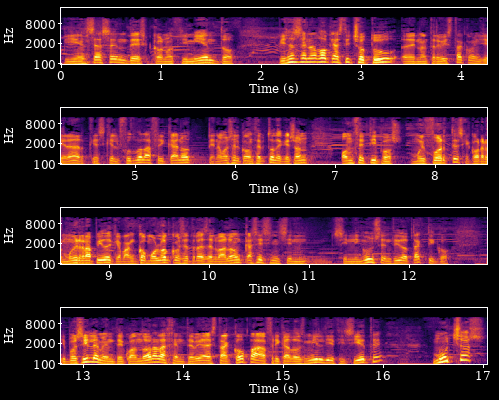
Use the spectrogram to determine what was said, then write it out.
piensas en desconocimiento, piensas en algo que has dicho tú en la entrevista con Gerard, que es que el fútbol africano tenemos el concepto de que son 11 tipos muy fuertes, que corren muy rápido y que van como locos detrás del balón, casi sin, sin, sin ningún sentido táctico. Y posiblemente cuando ahora la gente vea esta Copa África 2017, muchos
